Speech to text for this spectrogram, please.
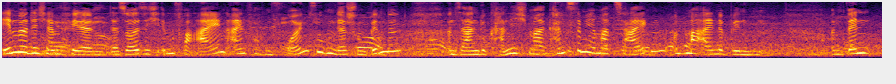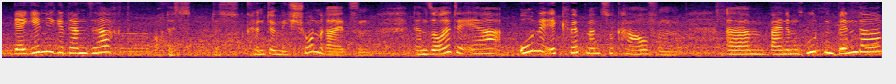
dem würde ich empfehlen, der soll sich im Verein einfach einen Freund suchen, der schon bindet und sagen, du kann ich mal, kannst du mir mal zeigen und mal eine binden. Und wenn derjenige dann sagt, oh, das, das könnte mich schon reizen, dann sollte er ohne Equipment zu kaufen ähm, bei einem guten Binder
